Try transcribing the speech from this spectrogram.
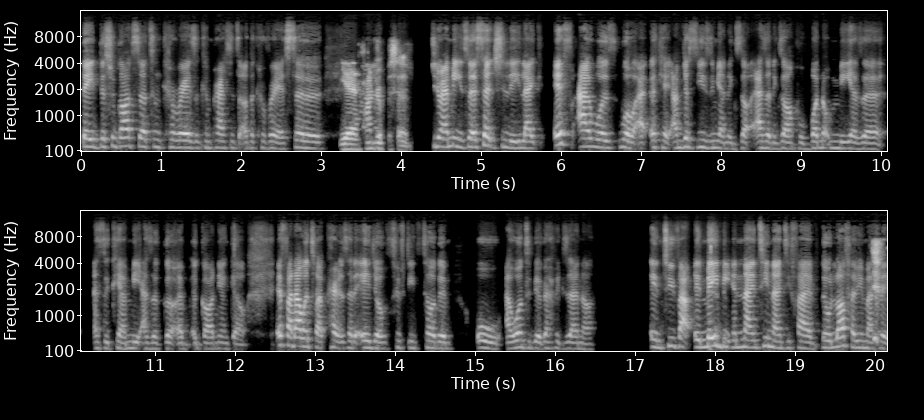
they disregard certain careers in comparison to other careers. So, Yeah, hundred percent. do you know what I mean? So essentially, like if I was, well, okay, I'm just using me an exa- as an example, but not me as a as a kid, me as a, girl, a, Ghanaian girl. If I now went to my parents at the age of 15 to tell them, oh, I want to be a graphic designer, in 2000, it maybe in 1995, they'll laugh at me in my face.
